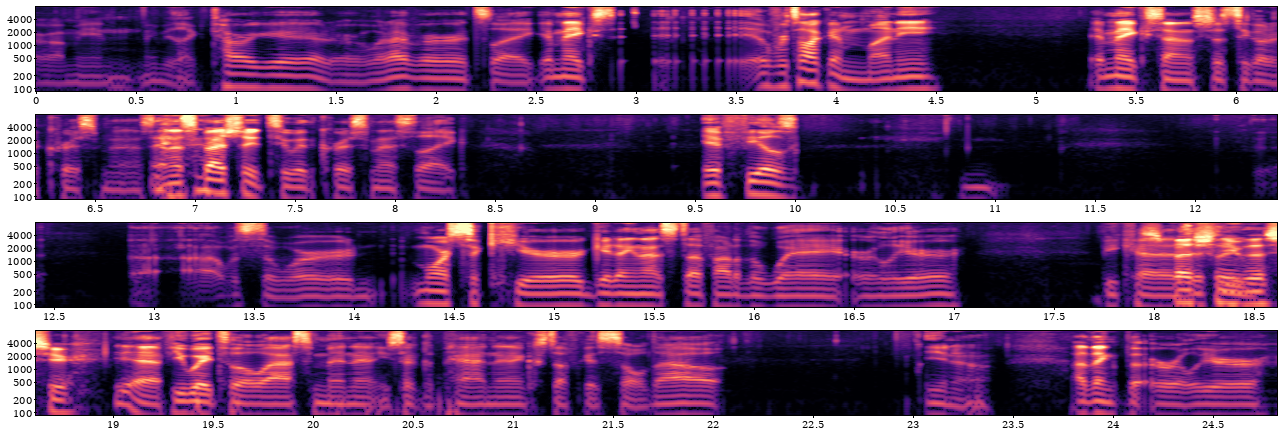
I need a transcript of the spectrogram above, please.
or I mean, maybe like Target or whatever, it's like it makes. If we're talking money, it makes sense just to go to Christmas, and especially too with Christmas, like it feels. Uh, what's the word? More secure, getting that stuff out of the way earlier, because Especially you- this year. yeah, if you wait till the last minute, you start to panic, stuff gets sold out. You know, I think the earlier,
